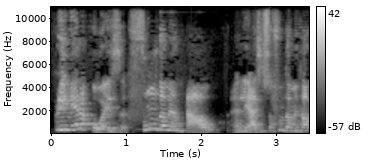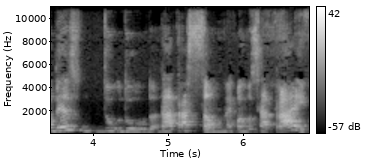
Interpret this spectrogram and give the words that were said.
Primeira coisa, fundamental, aliás, isso é fundamental desde do, do, da atração, né? Quando você atrai,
